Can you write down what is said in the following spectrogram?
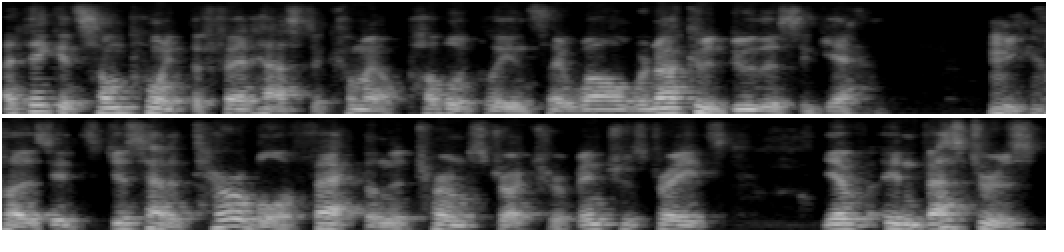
I think at some point the Fed has to come out publicly and say, well, we're not going to do this again Mhm. because it's just had a terrible effect on the term structure of interest rates. You have investors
